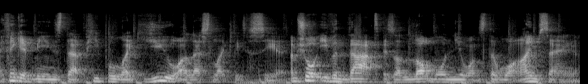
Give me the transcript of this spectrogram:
I think it means that people like you are less likely to see it. I'm sure even that is a lot more nuanced than what I'm saying.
